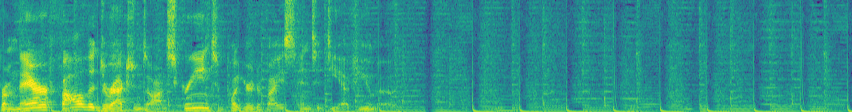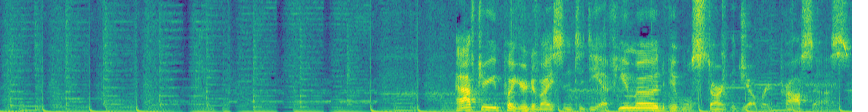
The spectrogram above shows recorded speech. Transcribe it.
From there, follow the directions on screen to put your device into DFU mode. After you put your device into DFU mode, it will start the jailbreak process.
